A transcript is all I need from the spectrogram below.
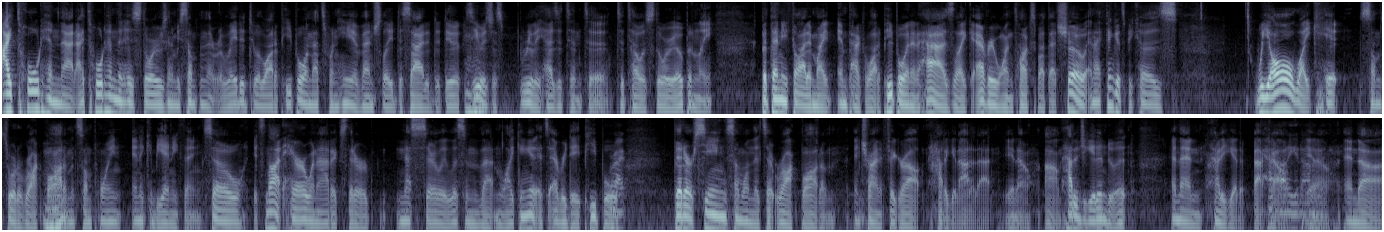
I told him that. I told him that his story was going to be something that related to a lot of people, and that's when he eventually decided to do it because he was just really hesitant to to tell his story openly. But then he thought it might impact a lot of people, and it has. Like everyone talks about that show, and I think it's because we all like hit some sort of rock Mm-hmm. bottom at some point, and it can be anything. So it's not heroin addicts that are necessarily listening to that and liking it. It's everyday people Right. that are seeing someone that's at rock bottom and trying to figure out how to get out of that. You know, um, how did you get into it, and then how do you get it back How out? to get out you know, and uh,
